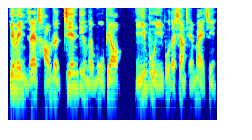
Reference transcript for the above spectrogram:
因为你在朝着坚定的目标一步一步的向前迈进，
